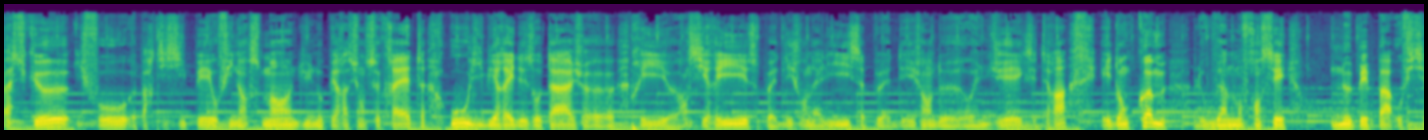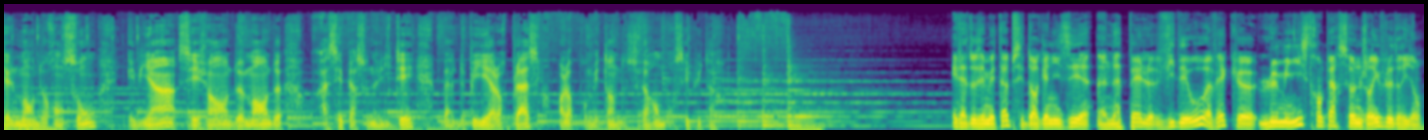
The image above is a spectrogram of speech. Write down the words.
parce que il faut participer au financement d'une opération secrète ou libérer des euh, pris euh, en Syrie, ça peut être des journalistes, ça peut être des gens de ONG, etc. Et donc, comme le gouvernement français ne paie pas officiellement de rançon, eh bien, ces gens demandent à ces personnalités ben, de payer à leur place en leur promettant de se faire rembourser plus tard. Et la deuxième étape, c'est d'organiser un appel vidéo avec euh, le ministre en personne, Jean-Yves Le Drian.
